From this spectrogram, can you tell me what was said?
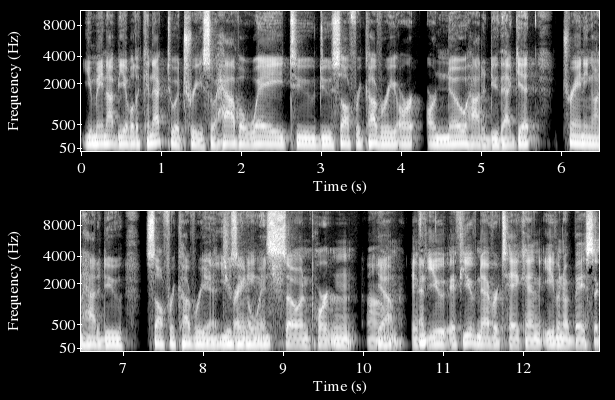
you may not be able to connect to a tree. So have a way to do self recovery or or know how to do that. Get training on how to do self recovery using a winch. is so important. Um, Yeah. If And- you if you've never taken even a basic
